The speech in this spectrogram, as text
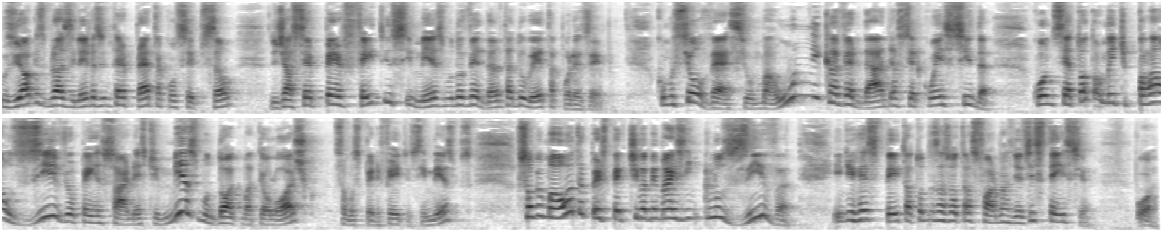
Os yogis brasileiros interpretam a concepção de já ser perfeito em si mesmo do Vedanta Dueta, por exemplo, como se houvesse uma única verdade a ser conhecida, quando se é totalmente plausível pensar neste mesmo dogma teológico, somos perfeitos em si mesmos, sob uma outra perspectiva bem mais inclusiva e de respeito a todas as outras formas de existência. Pô,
